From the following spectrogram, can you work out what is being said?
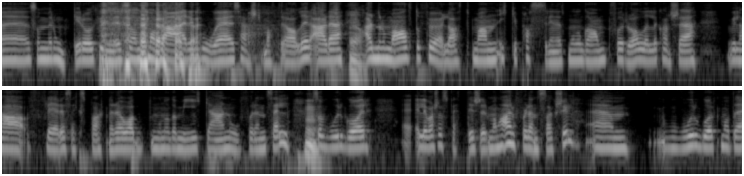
uh, som, runker, og kvinner som på en måte er gode kjærestematerialer? Er det, ja. er det, normalt å føle at man ikke passer inn i et monogamt forhold, eller kanskje vil ha flere sexpartnere, og at monogami ikke er noe for en selv? Mm. Så hvor går Eller hva slags fetisjer man har, for den saks skyld. Um, hvor går på en måte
